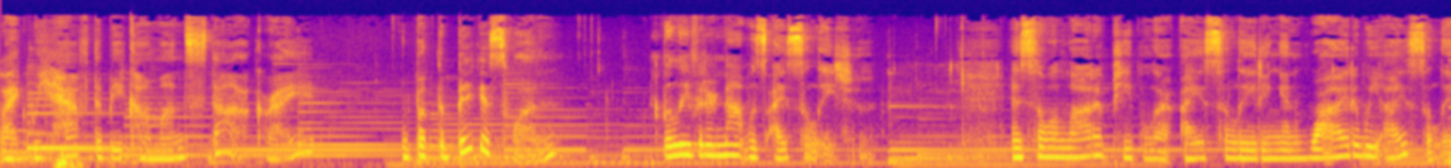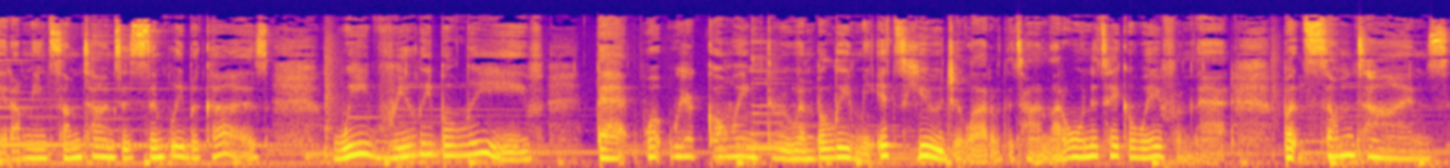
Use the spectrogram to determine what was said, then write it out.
like we have to become unstuck, right? But the biggest one, believe it or not, was isolation. And so a lot of people are isolating. And why do we isolate? I mean, sometimes it's simply because we really believe that what we're going through, and believe me, it's huge a lot of the time. I don't want to take away from that. But sometimes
